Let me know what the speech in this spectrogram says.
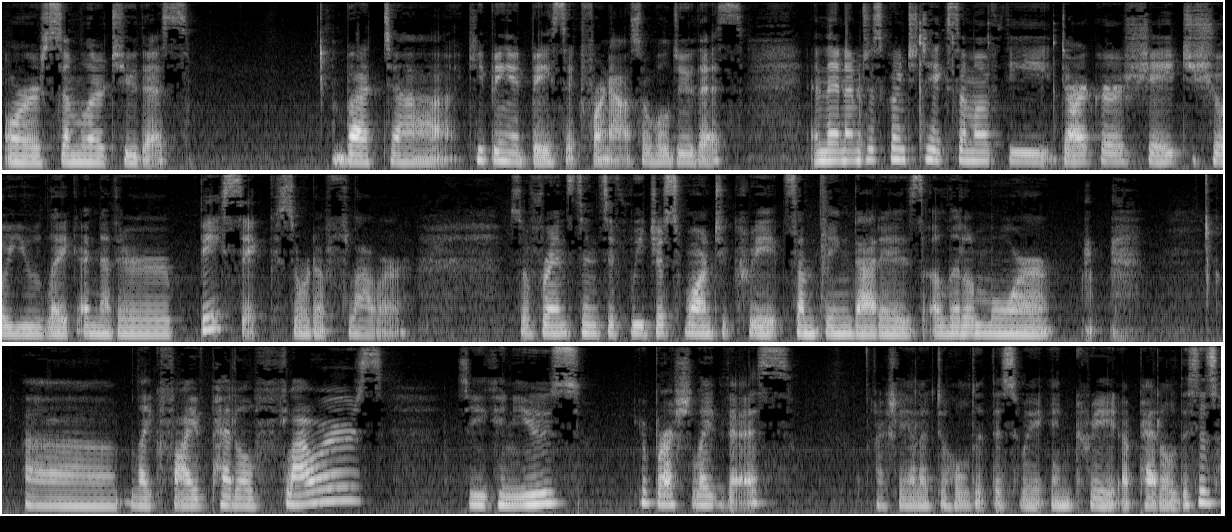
or similar to this. But uh, keeping it basic for now. So we'll do this. And then I'm just going to take some of the darker shade to show you like another basic sort of flower. So for instance, if we just want to create something that is a little more uh, like five petal flowers, so you can use your brush like this. actually I like to hold it this way and create a petal. This is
